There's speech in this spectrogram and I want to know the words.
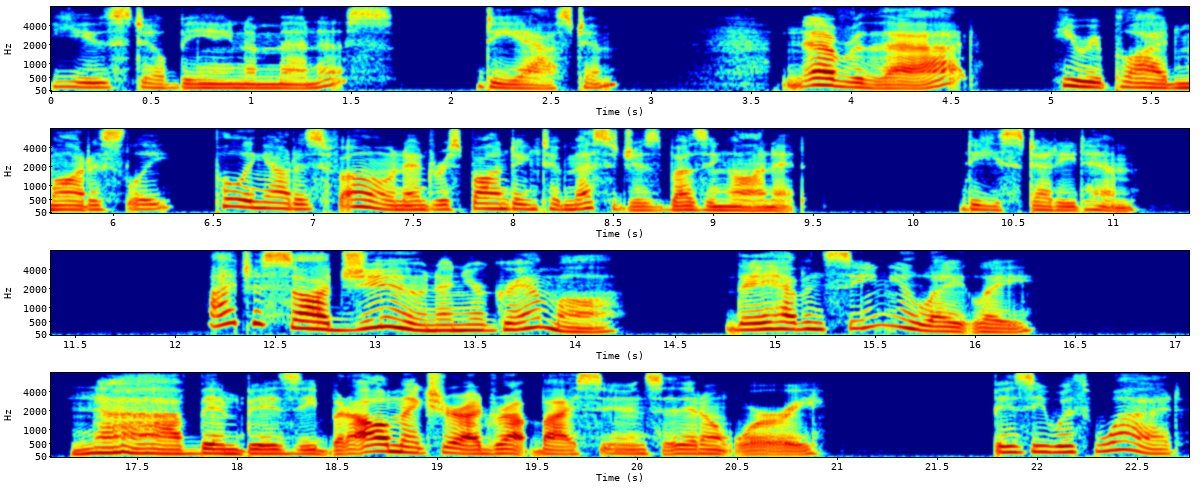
You still being a menace? Dee asked him. Never that, he replied modestly, pulling out his phone and responding to messages buzzing on it. Dee studied him. I just saw June and your grandma. They haven't seen you lately. Nah, I've been busy, but I'll make sure I drop by soon so they don't worry. Busy with what?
